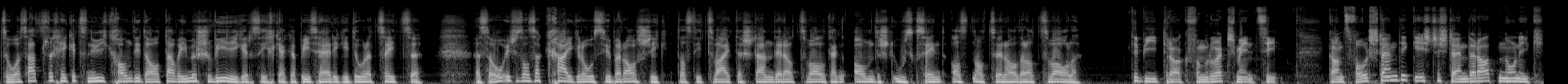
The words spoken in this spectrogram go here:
Zusätzlich haben es neue Kandidaten auch immer schwieriger, sich gegen bisherige durchzusetzen. So ist es also keine grosse Überraschung, dass die zweiten Ständeratswahlgänge anders aussehen als die Nationalratswahlen. Der Beitrag vom Ruth Schmenzi. Ganz vollständig ist der Ständerat noch nicht.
